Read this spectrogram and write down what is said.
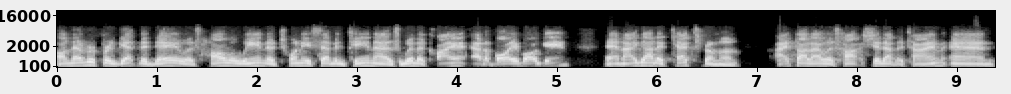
I'll never forget the day. It was Halloween of 2017. I was with a client at a volleyball game and I got a text from him. I thought I was hot shit at the time. And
